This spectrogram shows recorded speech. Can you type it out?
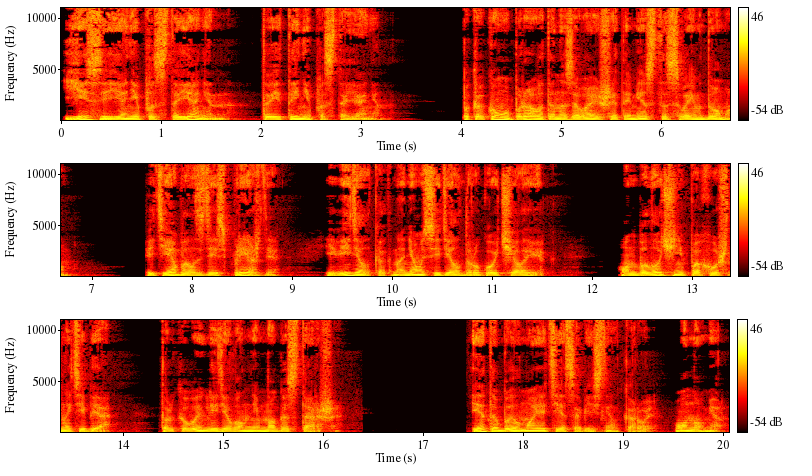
Если я не постоянен, то и ты не постоянен. По какому праву ты называешь это место своим домом? Ведь я был здесь прежде и видел, как на нем сидел другой человек. Он был очень похож на тебя, только выглядел он немного старше. «Это был мой отец», — объяснил король. «Он умер».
